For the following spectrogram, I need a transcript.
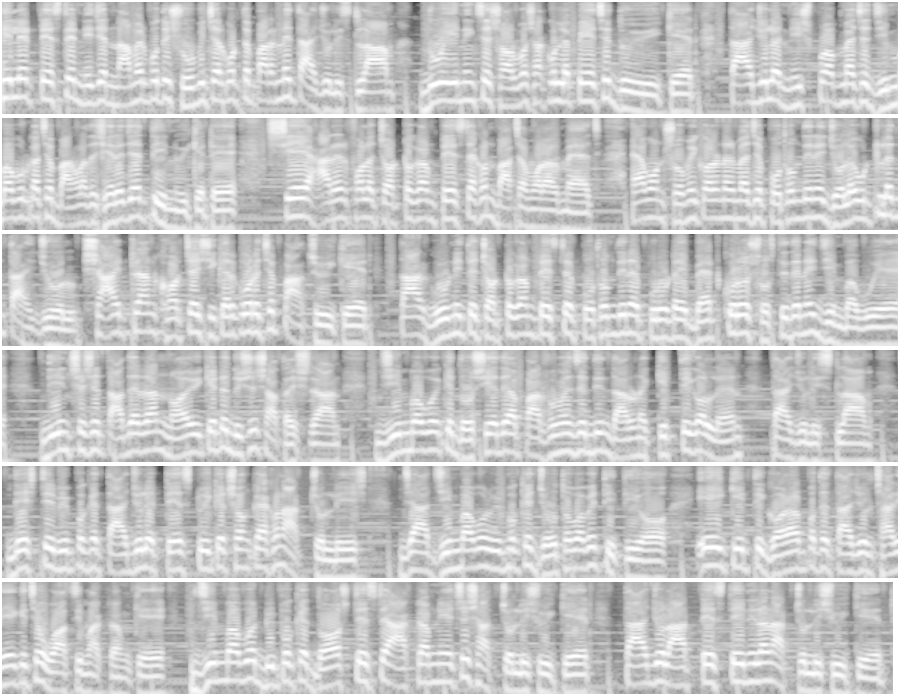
সিলেট টেস্টে নিজের নামের প্রতি সুবিচার করতে পারেননি তাইজুল ইসলাম। দুই ইনিংসে সর্বসাকুল্যে পেয়েছে দুই উইকেট। তাইজুলের নিষ্প্রভ ম্যাচে জিম্বাবুর কাছে বাংলাদেশ হেরে যায় তিন উইকেটে। সে হারের ফলে চট্টগ্রাম টেস্ট এখন বাঁচা মরার ম্যাচ। এমন সমীকরণের ম্যাচে প্রথম দিনেই জ্বলে উঠলেন তাইজুল। ষাট রান খরচায় স্বীকার করেছে পাঁচ উইকেট। তার ঘূর্ণিতে চট্টগ্রাম টেস্টের প্রথম দিনের পুরোটাই ব্যাট করেও স্বস্তিতে নেই জিম্বাবুয়ে। দিন শেষে তাদের রান নয় উইকেটে দুশো সাতাইশ রান। জিম্বাবুয়েকে দোষিয়ে দেওয়া পারফরমেন্সের দিন দারুণ কীর্তি করলেন তাইজুল ইসলাম। দেশটির বিপক্ষে তাইজুলের টেস্ট উইকেট সংখ্যা এখন আটচল্লিশ, যা জিম্বাবুর বিপক্ষে যৌথভাবে তৃতীয়। এই কীর্তি গড়ার পথে তাইজুল ছাড়িয়ে গেছে ওয়াসিম আকরামকে। জিম্বাবুয়ের বিপক্ষে দশ টেস্টে আকরাম নিয়েছে সাতচল্লিশ উইকেট, তাইজুল আট টেস্টেই নিলেন আটচল্লিশ উইকেট।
